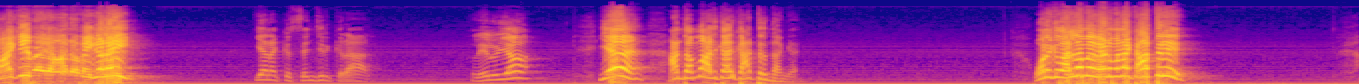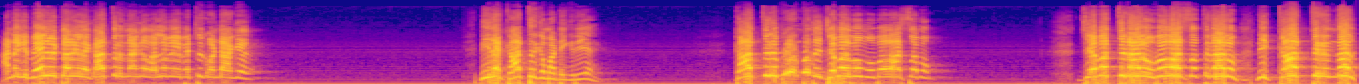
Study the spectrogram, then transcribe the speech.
மகிமையானவைகளை எனக்கு செஞ்சிருக்கிறார். ஏன்? அந்த அம்மா அதுக்காக காத்திருந்தாங்க. உனக்கு வல்லமை வேணும்னா காத்துரு. அன்னைக்கு மேல்விட்டார்களை காத்திருந்தாங்க வல்லமையை பெற்றுக்கொண்டாங்க நீ தான் காத்திருக்க மாட்டேங்கிறியே? காத்திருப்பு என்பது ஜெபமும் உபவாசமும். ஜபத்தினாலும் உபவாசத்தினாலும் நீ காத்திருந்தால்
